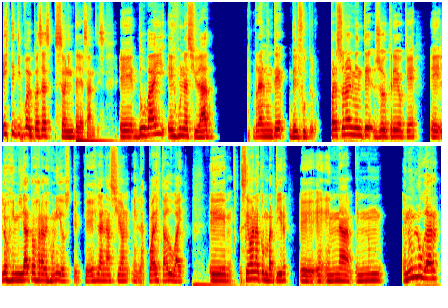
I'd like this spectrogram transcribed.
este tipo de cosas son interesantes. Eh, Dubai es una ciudad realmente del futuro. Personalmente yo creo que eh, los Emiratos Árabes Unidos, que, es la nación en la cual está Dubai, eh, se van a convertir en, un, lugar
